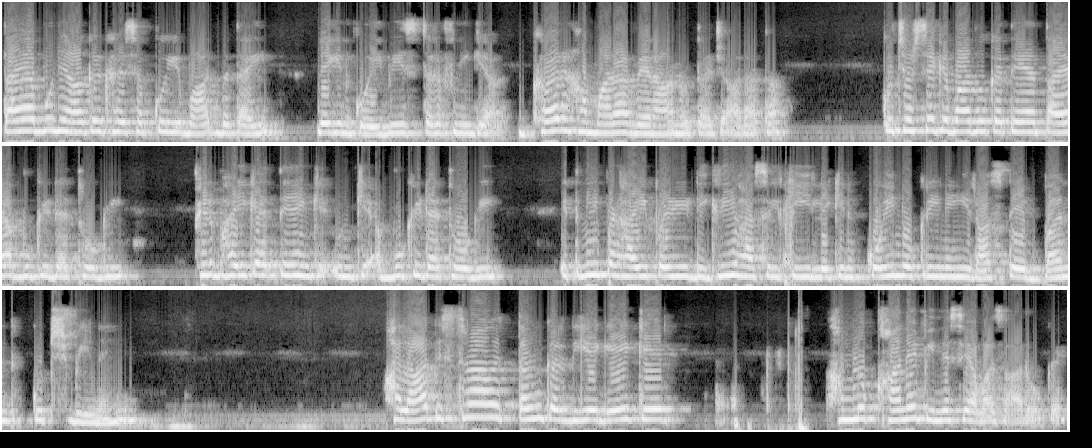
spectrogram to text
ताया अबू ने आकर घर सबको ये बात बताई। लेकिन कोई भी इस तरफ़ नहीं गया। घर हमारा वीरान होता जा रहा था। कुछ अरसे के बाद वो कहते हैं, ताया अबू की डेथ होगी। फिर भाई कहते हैं कि उनके अबू की डेथ होगी। इतनी पढ़ाई पढ़ी डिग्री हासिल की, लेकिन कोई नौकरी नहीं, रास्ते बंद, कुछ भी नहीं। हालात इस तरह तंग कर दिए गए कि हम लोग खाने पीने से आवाजार हो गए।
